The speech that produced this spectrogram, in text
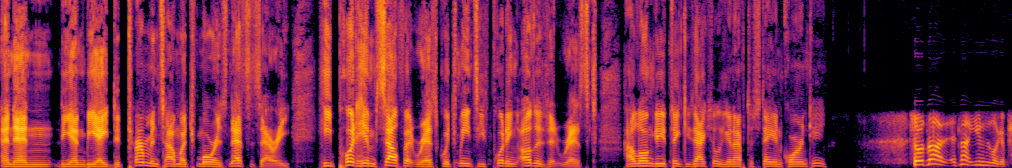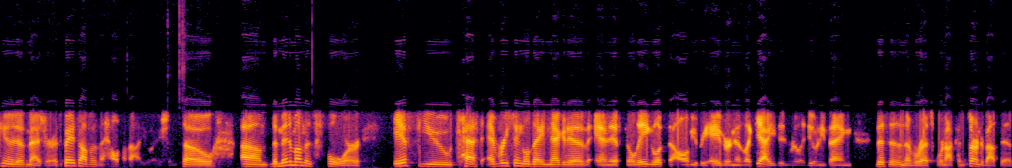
and then the NBA determines how much more is necessary. He put himself at risk, which means he's putting others at risk. How long do you think he's actually going to have to stay in quarantine? So it's not it's not usually like a punitive measure. It's based off of the health evaluation. So um, the minimum is four if you test every single day negative and if the league looks at all of your behavior and is like, yeah, you didn't really do anything, this isn't a risk, we're not concerned about this.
